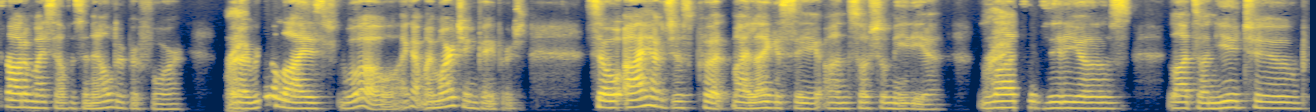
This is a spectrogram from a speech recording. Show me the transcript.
thought of myself as an elder before, but I realized, whoa, I got my marching papers. So I have just put my legacy on social media, Right. lots of videos, lots on YouTube,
